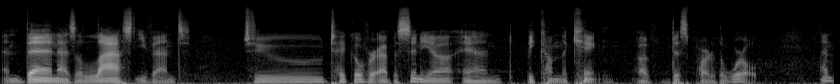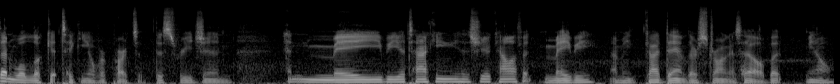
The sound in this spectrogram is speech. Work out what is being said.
and then as a last event, to take over Abyssinia and become the king of this part of the world. And then we'll look at taking over parts of this region and maybe attacking the Shia Caliphate. Maybe. I mean, goddamn, they're strong as hell. But, you know,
